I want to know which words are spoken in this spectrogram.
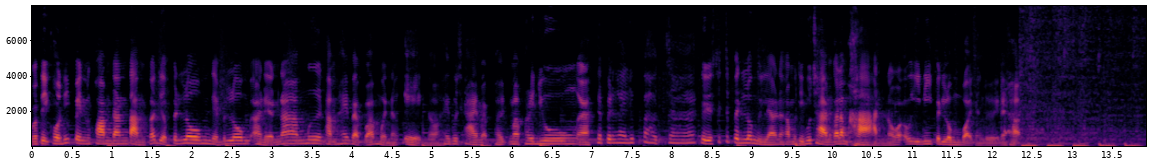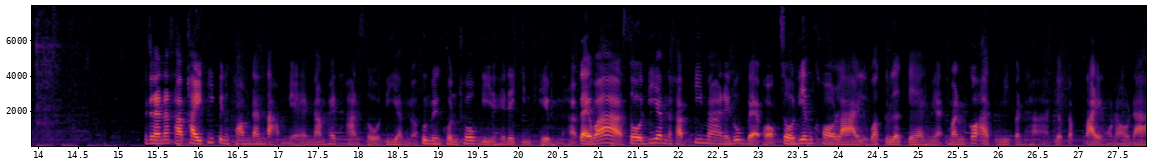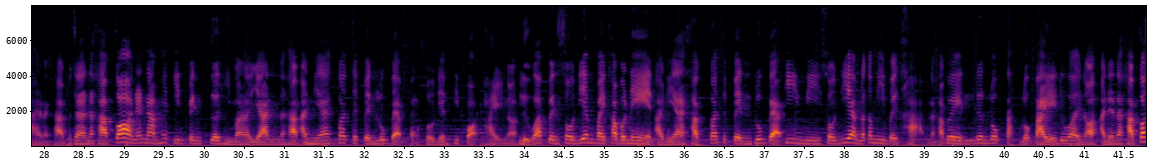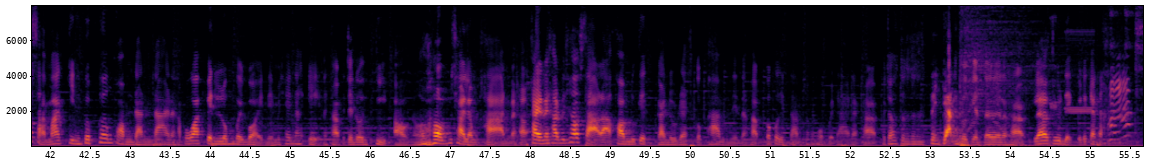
ปกติคนที่เป็นความดันต่ำก็เดี๋ยวเป็นลมเดี๋ยวเป็นลมอะเดี๋ยวหน้ามืดทำให้แบบว่าเหมือนนางเอกเนาะให้ผู้ชายแบบมาพยุงอะจะเป็นอะไรหรือเปล่าจ๊ะเดี๋ยวจะเป็นลมอีกแล้วนะครับบางทีผู้ชายมันก็ลำคาญเนาะว่าโอ้ยอีนี่เป็นลมบ่อยจังเลยนะครับะฉะนั้นนะครับใครที่เป็นความดันต่ำเนี่ยแนะนำให้ทานโซเดียมเนาะคุณเป็นคนโชคดีให้ได้กินเค็มนะครับแต่ว่าโซเดียมนะครับที่มาในรูปแบบของโซเดียมคลอไรด์หรือว่าเกลือแกงเนี่ยมันก็อาจจะมีปัญหาเกี่ยวกับไตของเราได้นะครับเพราะฉะนั้นนะครับก็แนะนำให้กินเป็นเกลือหิมาลายันนะครับอันนี้ก็จะเป็นรูปแบบของโซเดียมที่ปลอดภัยเนาะหรือว่าเป็นโซเดียมไบคาร์บอเนตอันนี้ครับก็จะเป็นรูปแบบที่มีโซเดียมแล้วก็มีไบคาร์บนะครับช่วยเรื่องโรคตับโรคไตได้ด้วยเนาะอันนี้นะครับก็สามารถกินเพื่อเพิ่มความดันได้นะครับเพราะว่าเป็นลมบ่อยๆเนี่ยไม่ใช่นางเอกนะครับจะโดนถีบเอาเนาะผู้ชายลำคาญนะครับใครนะครับที่ชอบสาระความรู้เกี่ยวกับการดูแลสุขภาพแบบนี้นะครับก็กดติดตามช่องผมไปได้นะครับพระเจ้าติดยังตัวเกเตอร์นะครับแล้วดูเด็กไปด้วยกันนะครับ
